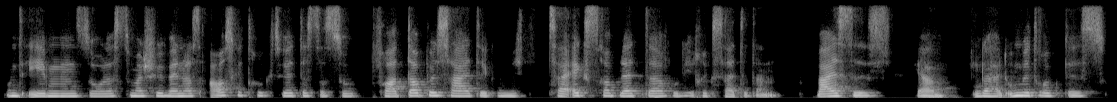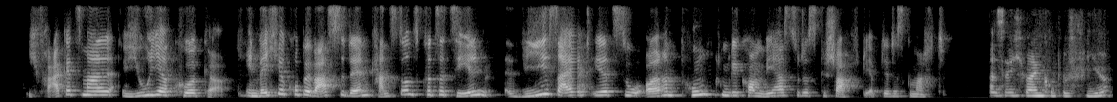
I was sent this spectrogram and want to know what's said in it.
und eben so, dass zum Beispiel, wenn was ausgedruckt wird, dass das sofort doppelseitig und nicht zwei extra Blätter, wo die Rückseite dann weiß ist, ja, oder halt unbedruckt ist. Ich frage jetzt mal Julia Kurka. In welcher Gruppe warst du denn? Kannst du uns kurz erzählen, wie seid ihr zu euren Punkten gekommen? Wie hast du das geschafft? Wie habt ihr das gemacht? Also ich war in Gruppe 4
